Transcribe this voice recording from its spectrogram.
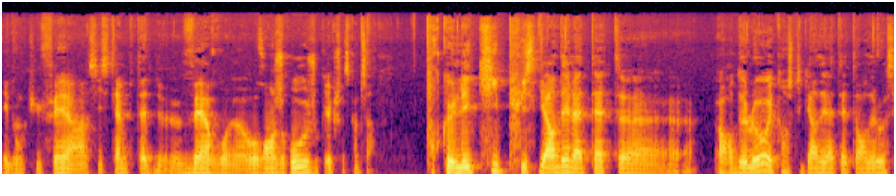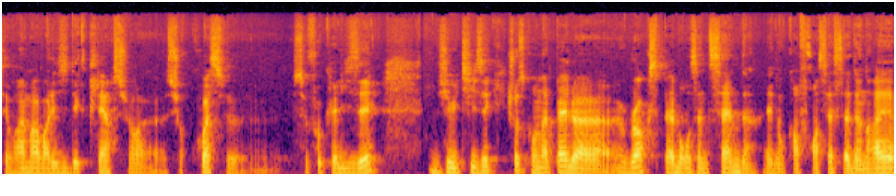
Et donc, tu fais un système peut-être de vert, euh, orange, rouge ou quelque chose comme ça pour que l'équipe puisse garder la tête euh, hors de l'eau. Et quand je dis garder la tête hors de l'eau, c'est vraiment avoir les idées claires sur euh, sur quoi se, se focaliser. J'ai utilisé quelque chose qu'on appelle euh, rocks, pebbles and sand, et donc en français ça donnerait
